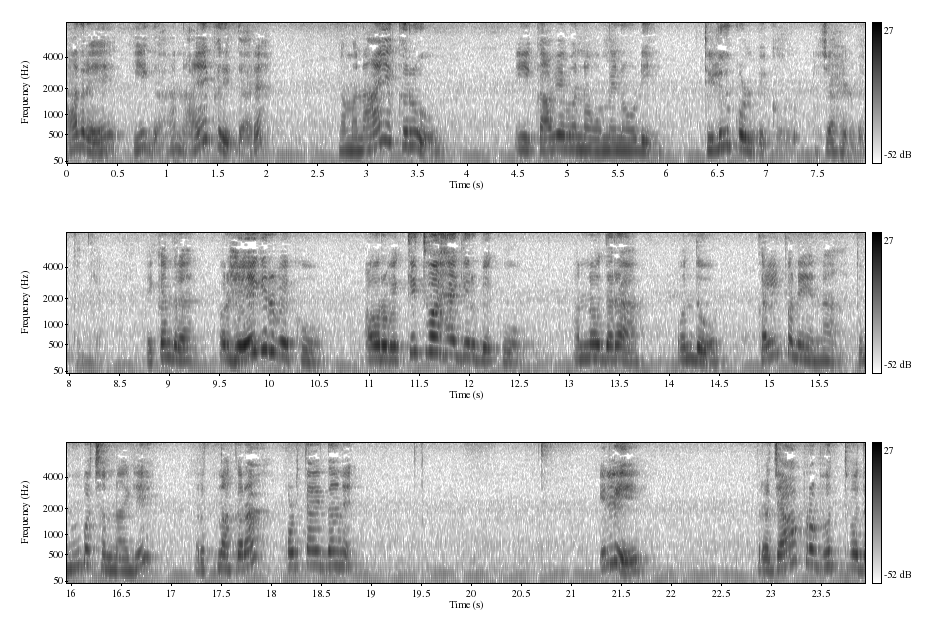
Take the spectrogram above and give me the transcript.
ಆದರೆ ಈಗ ನಾಯಕರಿದ್ದಾರೆ. ನಮ್ಮ ನಾಯಕರು ಈ ಕಾವ್ಯವನ್ನು ಒಮ್ಮೆ ನೋಡಿ ತಿಳಿದುಕೊಳ್ಬೇಕು ಅವರು, ನಿಜ ಹೇಳಬೇಕಂದ್ರೆ. ಯಾಕಂದರೆ ಅವ್ರು ಹೇಗಿರಬೇಕು, ಅವರ ವ್ಯಕ್ತಿತ್ವ ಹೇಗಿರಬೇಕು ಅನ್ನೋದರ ಒಂದು ಕಲ್ಪನೆಯನ್ನು ತುಂಬ ಚೆನ್ನಾಗಿ ರತ್ನಾಕರ ಕೊಡ್ತಾ ಇದ್ದಾನೆ. ಇಲ್ಲಿ ಪ್ರಜಾಪ್ರಭುತ್ವದ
